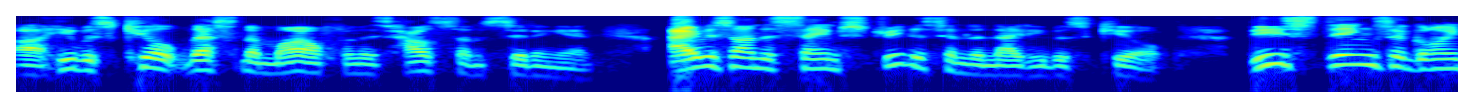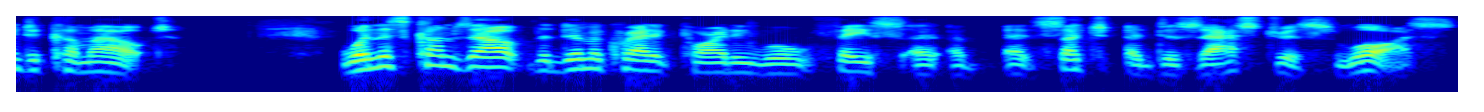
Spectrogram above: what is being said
uh, he was killed less than a mile from this house I'm sitting in. I was on the same street as him the night he was killed. These things are going to come out. When this comes out, the Democratic Party will face a, a, a, such a disastrous loss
